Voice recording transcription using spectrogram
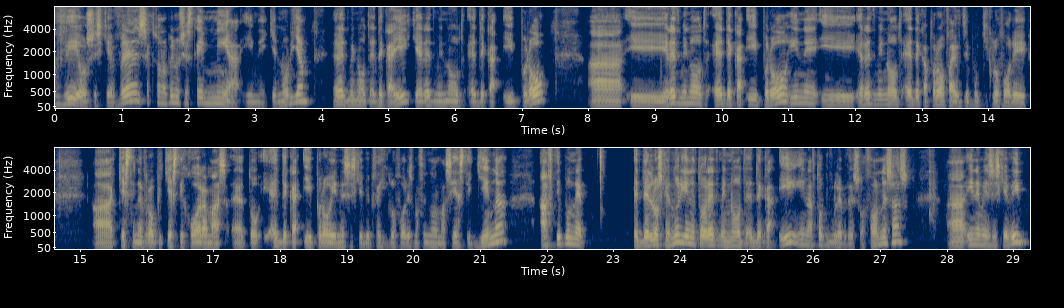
δύο συσκευές, εκ των οποίων ουσιαστικά η μία είναι η καινούρια, Redmi Note 11e και Redmi Note 11e Pro. Α, η Redmi Note 11e Pro είναι η Redmi Note 11 Pro 5G που κυκλοφορεί και στην Ευρώπη και στη χώρα μας. Ε, το 11e Pro είναι η συσκευή που θα κυκλοφορήσει με αυτήν την ονομασία στην Κίνα. Αυτή που είναι εντελώς καινούργια είναι το Redmi Note 11e, είναι αυτό που βλέπετε στις οθόνες σας. Είναι μια συσκευή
